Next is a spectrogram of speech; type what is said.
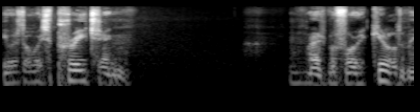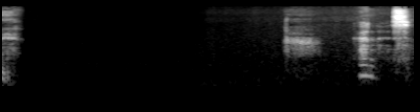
He was always preaching. Right before he killed me. Goodness.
